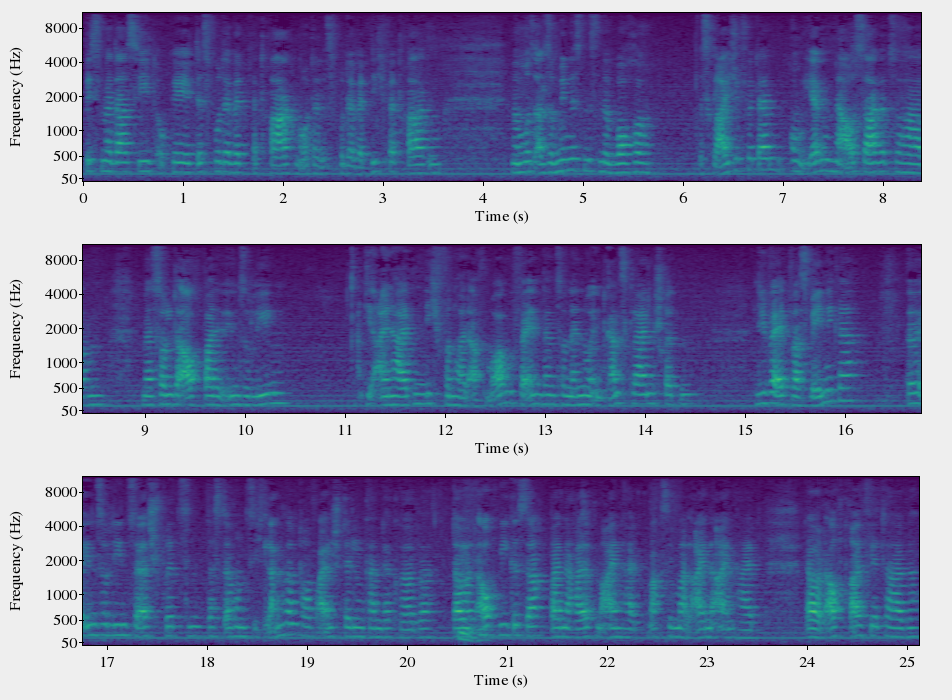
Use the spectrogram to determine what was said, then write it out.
bis man da sieht, okay, das Futter wird vertragen oder das Futter wird nicht vertragen. Man muss also mindestens eine Woche das Gleiche füttern, um irgendeine Aussage zu haben. Man sollte auch bei den Insulinen die Einheiten nicht von heute auf morgen verändern, sondern nur in ganz kleinen Schritten. Lieber etwas weniger äh, Insulin zuerst spritzen, dass der Hund sich langsam darauf einstellen kann, der Körper. Dauert auch, wie gesagt, bei einer halben Einheit, maximal eine Einheit, dauert auch drei, vier Tage.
